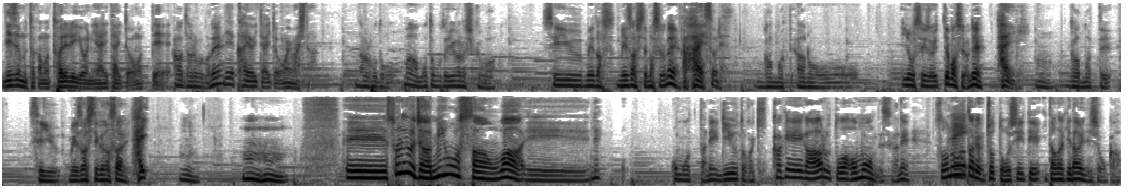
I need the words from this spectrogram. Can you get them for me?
リズムとかも取れるようになりたいと思って、あ、なるほどね。で、通いたいと思いました。なるほど。まあ、もともと五十嵐くんは声優目指す、目指してますよねあ、。はい、そうです。頑張って、あのー養成所行ってますよね。はい。うん。頑張って声優目指してください。はい。うん。うんうん。えー、それではじゃあ、美穂さんは、えー、ね、思ったね、理由とかきっかけがあるとは思うんですがね、そのあたりをちょっと教えていただけないでしょうか。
